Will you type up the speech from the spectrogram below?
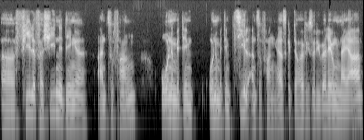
äh, viele verschiedene Dinge anzufangen ohne mit dem ohne mit dem Ziel anzufangen. Ja, es gibt ja häufig so die Überlegung, na ja,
